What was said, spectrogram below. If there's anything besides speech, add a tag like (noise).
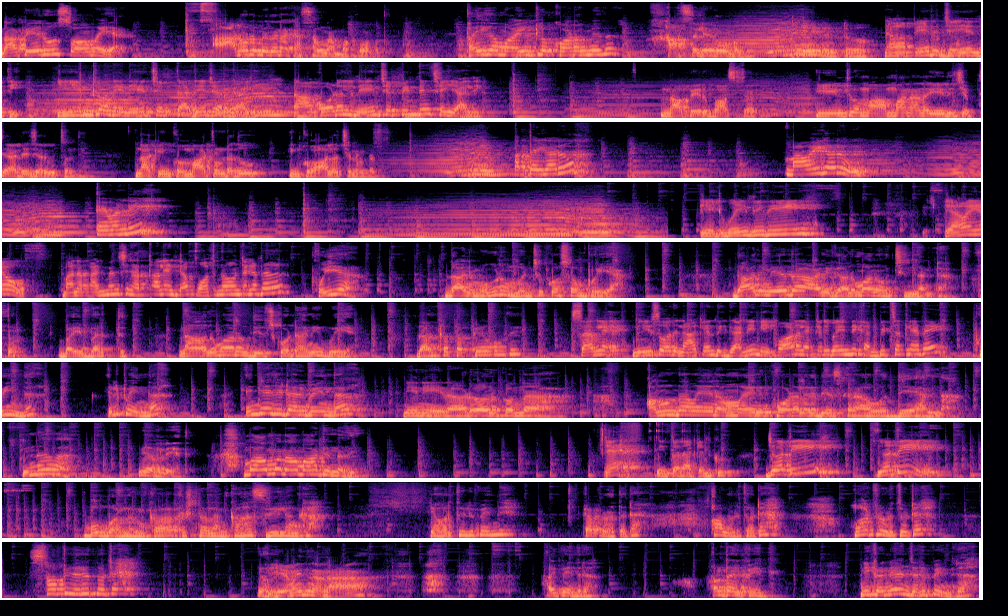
నా పేరు సోమయ్య. ఆడోళ్ళ మీద నాకు అసలు నమ్మకం ఉండదు. పైగా మా ఇంట్లో కోడల మీద అసలే ఉండదు. ఏంటో? నా పేరు జయంతి. ఈ ఇంట్లో నేనేం చెప్తే అదే జరగాలి. నా కోడలు నేను చెప్పిందే చెయ్యాలి. నా పేరు భాస్కర్. ఈ ఇంట్లో మా అమ్మా నాన్న ఏది చెప్తే అదే జరుగుతుంది. నాకు ఇంకో మాట ఉండదు ఇంకో ఆలోచన ఉండదు. అత్తయ్య గారు? మామయ్య గారు? ఏమండి? ఎటు పోయింది ఇది? ఏమయ్యో మన పని మనిషికి అత్తాలేంటా పోతూనే ఉంటా కదా? పొయ్యా. దాని మొగుడు మంచు కోసం పొయ్యా. దాని మీద ఆయనకి అనుమానం వచ్చిందంట. (laughs) బై బర్త్ నా అనుమానం తీర్చుకోవటానికి పోయా దాంట్లో తప్పేముంది? సర్లే నీ సోది నాకెందుకు గాని? నీ కోడలు ఎక్కడికి పోయింది? కనిపించట్లేదే? పోయిందా? వెళ్ళిపోయిందా? ఎంజాయ్ చేయడానికి పోయిందా? నేను ఈనాడు అనుకున్నా. అందమైన అమ్మాయిని కోడలుగా తీసుకురావద్దే అన్నా. విన్నావా? వినలేదు. మా అమ్మ నా మాట విన్నది. ఏ నీతో నాకెందుకు? జ్యోతి జ్యోతి. బొబ్బర్లంక కృష్ణలంక శ్రీలంక. ఎవరు తెలిపోయింది? పేపర్ ఉడతోట పాలు ఉడతోట వాటర్ ఉడతోట సాఫ్ట్వేర్ తోటే. ఏమైంది నాన్న? అయిపోయిందిరా. అంతా అయిపోయింది. నీకు అన్యాయం జరిగిపోయిందిరా.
